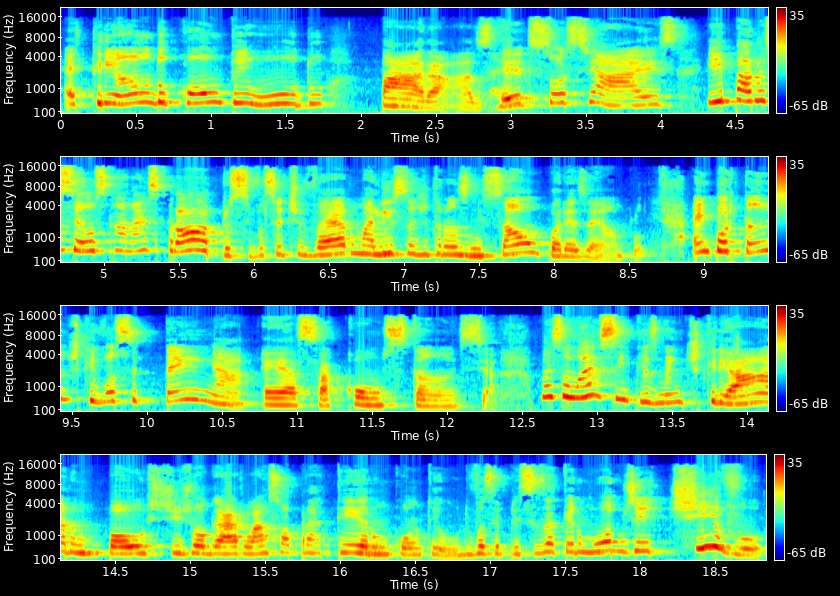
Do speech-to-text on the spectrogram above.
é criando conteúdo para as redes sociais e para os seus canais próprios. Se você tiver uma lista de transmissão, por exemplo, é importante que você tenha essa constância. Mas não é simplesmente criar um post e jogar lá só para ter um conteúdo. Você precisa ter um objetivo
